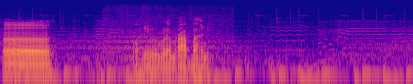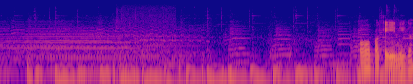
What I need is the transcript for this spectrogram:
Eh, wah ini mulai merabah nih. Oh, pakai ini kah?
